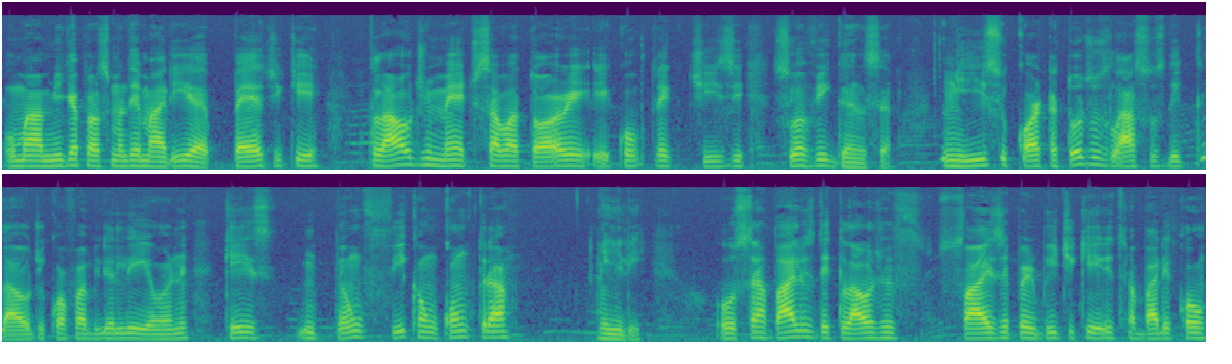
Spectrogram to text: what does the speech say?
uma amiga próxima de Maria, pede que Cloud mete Salvatore e concretize sua vingança. E isso corta todos os laços de Cloud com a família Leone, que então ficam contra ele. Os trabalhos de Cloud faz e permite que ele trabalhe com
